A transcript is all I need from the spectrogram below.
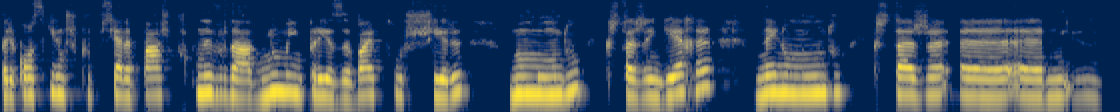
para conseguirmos propiciar a paz, porque na verdade nenhuma empresa vai florescer num mundo que esteja em guerra, nem num mundo que esteja uh, uh,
